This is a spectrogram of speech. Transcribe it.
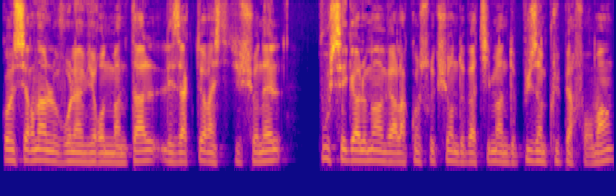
Concernant le volet environnemental, les acteurs institutionnels poussent également vers la construction de bâtiments de plus en plus performants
